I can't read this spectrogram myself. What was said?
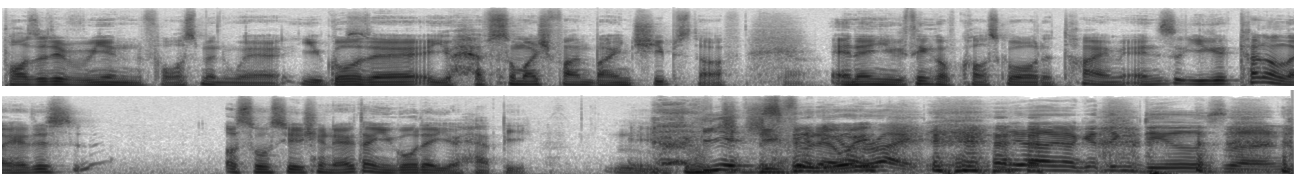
positive reinforcement where you go there, you have so much fun buying cheap stuff, Yeah. and then you think of Costco all the time, and so you get kind of like have this association. Every time you go there, you're happy. Do you feel that way? right. yeah, you're getting deals. And,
